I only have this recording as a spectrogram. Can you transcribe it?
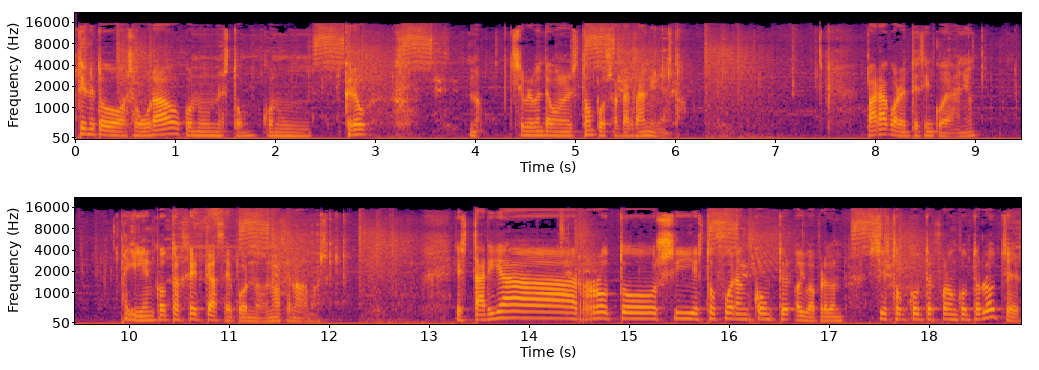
tiene todo asegurado con un Stone. Con un. Creo. No. Simplemente con el Stone, pues sacar daño y ya está para 45 de daño. ¿Y en counter hit qué hace? Pues no, no hace nada más. ¿Estaría roto si esto fuera un counter... Oiga, perdón. Si esto un counter fuera un counter launcher.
